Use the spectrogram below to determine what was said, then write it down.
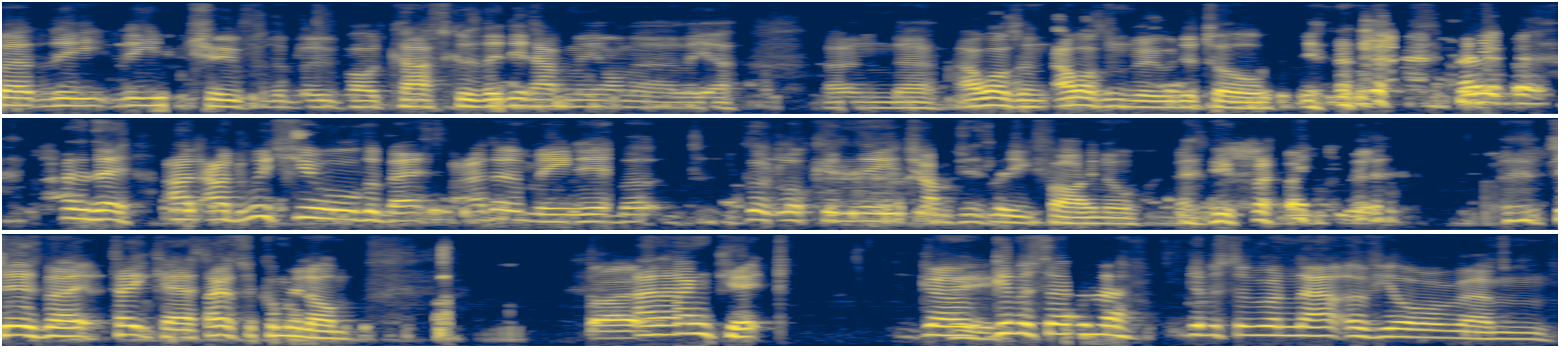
uh, the the YouTube for the Blue Podcast because they did have me on earlier, and uh, I wasn't I wasn't rude at all. I, I'd, I'd wish you all the best, but I don't mean it. But good luck in the Champions League final. Anyway, cheers, mate. Take care. Thanks for coming on. Bye. And Ankit, go Hey. give us a give us a rundown of your um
